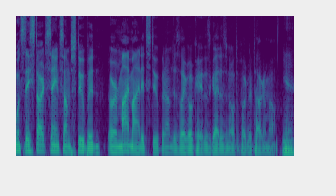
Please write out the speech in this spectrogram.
once they start saying something stupid, or in my mind it's stupid, I'm just like, okay, this guy doesn't know what the fuck they're talking about. Yeah.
